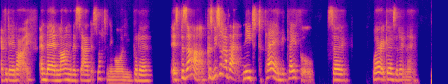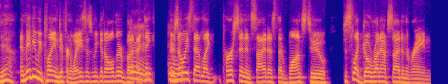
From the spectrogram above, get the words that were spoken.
everyday life, and then lying in the sand, it's not anymore. And you've got to. It's bizarre because we still have that need to play and be playful. So where it goes, I don't know. Yeah. And maybe we play in different ways as we get older, but I Mm. think there's Mm. always that like person inside us that wants to just like go run outside in the rain,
